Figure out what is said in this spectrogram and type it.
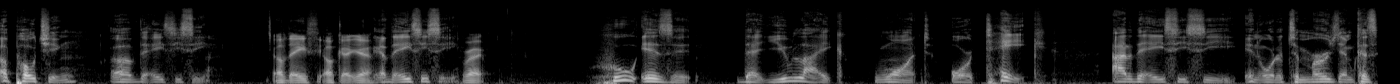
a poaching of the ACC Of the AC. Okay, yeah, of the ACC, right. who is it that you like, want, or take out of the ACC in order to merge them? Because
